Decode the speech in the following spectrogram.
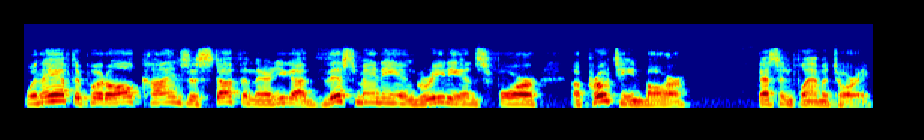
When they have to put all kinds of stuff in there and you got this many ingredients for a protein bar, that's inflammatory.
